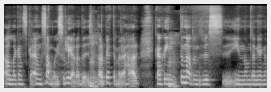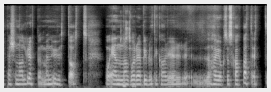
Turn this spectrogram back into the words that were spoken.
alla ganska ensamma och isolerade i sitt mm. arbete med det här. Kanske mm. inte nödvändigtvis inom den egna personalgruppen, men utåt. Och en av våra bibliotekarier har ju också skapat ett,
